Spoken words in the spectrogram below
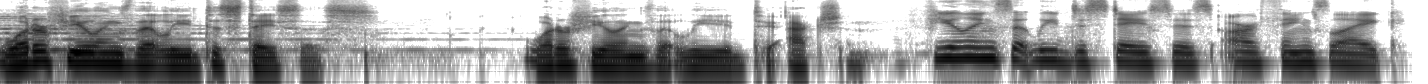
What are feelings that lead to stasis? What are feelings that lead to action? Feelings that lead to stasis are things like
